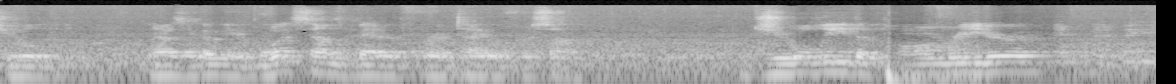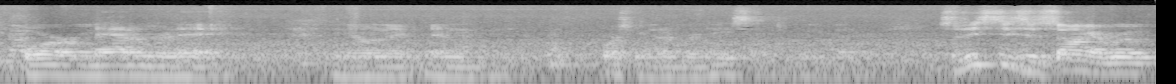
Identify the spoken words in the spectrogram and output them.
Julie. And I was like, okay, what sounds better for a title for a song? Julie the Palm Reader or Madame Renée? You know, and, and of course Madame Renée sounds way better. So this is a song I wrote.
